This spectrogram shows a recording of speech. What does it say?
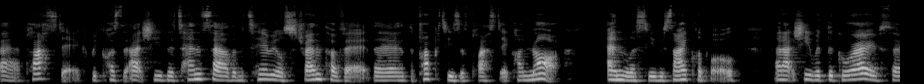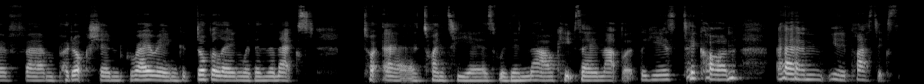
uh, plastic because actually the tensile, the material strength of it, the, the properties of plastic are not endlessly recyclable. And actually, with the growth of um, production growing, doubling within the next tw- uh, 20 years, within now, keep saying that, but the years tick on, um, you know, plastics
